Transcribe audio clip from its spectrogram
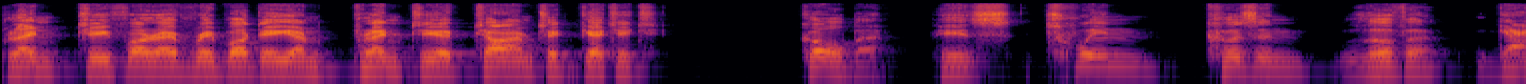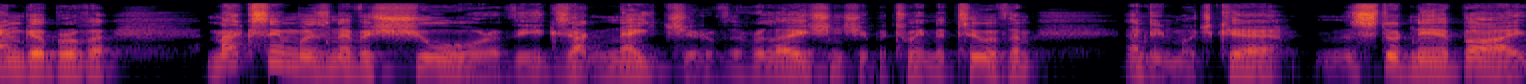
Plenty for everybody and plenty of time to get it. Kolber, his twin, cousin, lover, ganga brother, Maxim was never sure of the exact nature of the relationship between the two of them, and in much care, stood nearby,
